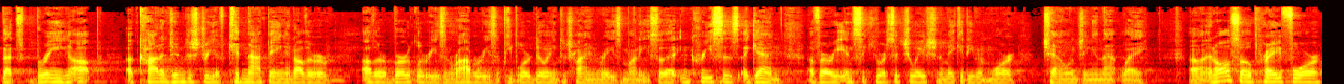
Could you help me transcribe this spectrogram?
that's bringing up a cottage industry of kidnapping and other, other burglaries and robberies that people are doing to try and raise money. So that increases, again, a very insecure situation and make it even more challenging in that way. Uh, and also pray for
